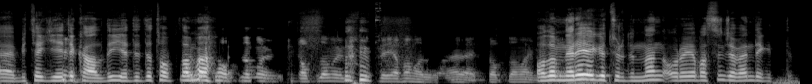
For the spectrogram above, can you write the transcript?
Ee, bir tek 7 kaldı. 7 de toplama. toplama. Toplamaymış. bir de yapamadım onu. Evet. Toplamaymış. Oğlum nereye götürdün lan? Oraya basınca ben de gittim.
